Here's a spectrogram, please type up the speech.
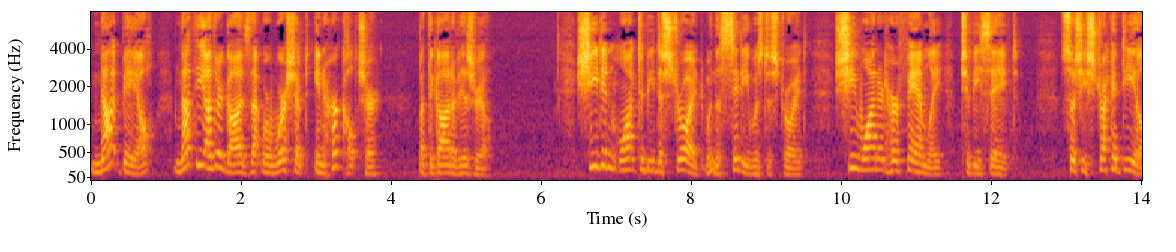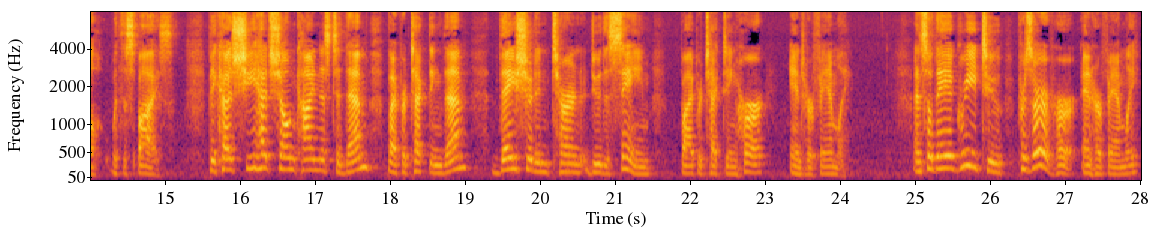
not Baal, not the other gods that were worshipped in her culture, but the God of Israel. She didn't want to be destroyed when the city was destroyed. She wanted her family to be saved. So she struck a deal with the spies. Because she had shown kindness to them by protecting them, they should in turn do the same by protecting her and her family. And so they agreed to preserve her and her family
